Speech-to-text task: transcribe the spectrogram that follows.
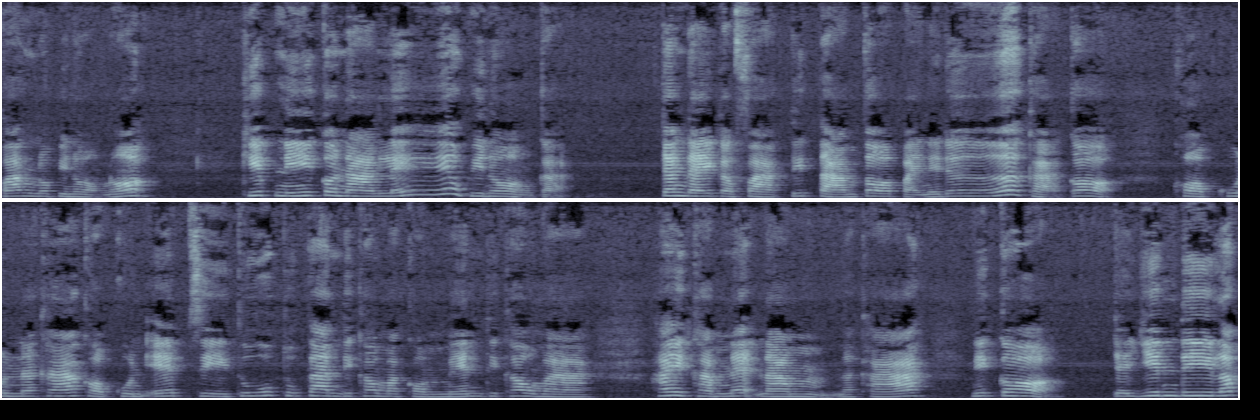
ฟังเนาะพี่น้องเนาะคลิปนี้ก็นานแล้วพี่น้องกะจังใดกับฝากติดตามต่อไปในเด้อค่ะ ก็ขอบคุณนะคะ ขอบคุณ FC ทุกทุกท่านที่เข้ามาคอมเมนต์ที่เข้ามาให้คำแนะนำนะคะ นี่ก็จะยินดีรับ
